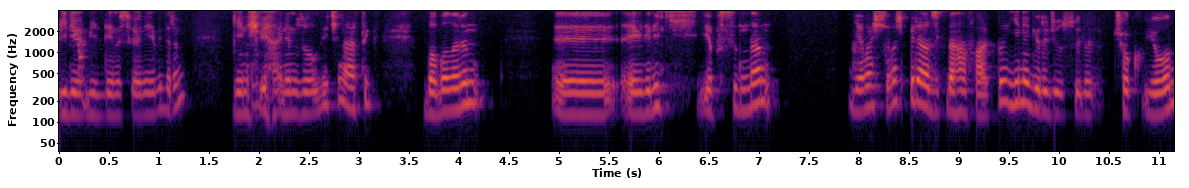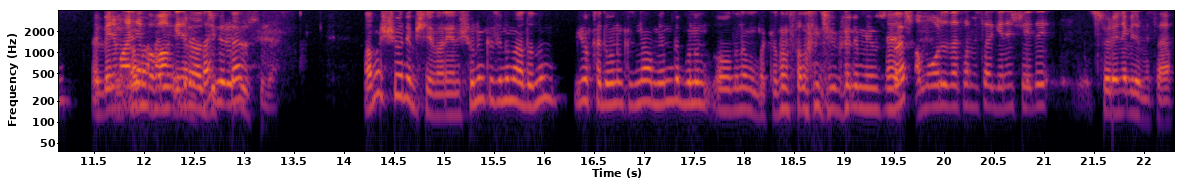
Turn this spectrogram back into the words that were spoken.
biliyor bildiğimi söyleyebilirim. Geniş bir ailemiz olduğu için artık babaların e, evlilik yapısından yavaş yavaş birazcık daha farklı. Yine görücü usulü çok yoğun. Benim annem babam hani gene mesela görücü da- usulü. Ama şöyle bir şey var yani şunun kızını mı alalım yok hadi onun kızını almayalım da bunun oğluna mı bakalım falan gibi böyle mevzular. Evet, ama orada zaten mesela gene şeyde söylenebilir mesela.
